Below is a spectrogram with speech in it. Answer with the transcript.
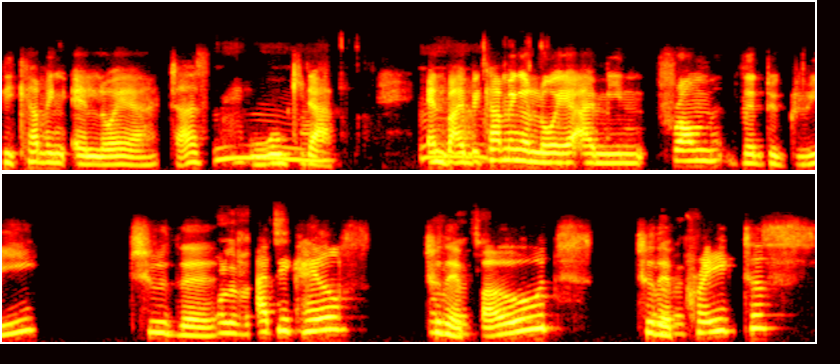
becoming a lawyer. Just woke it Mm. up. And by mm, becoming a lawyer, I mean from the degree to the all of it, articles, to All the votes, to All the practice,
